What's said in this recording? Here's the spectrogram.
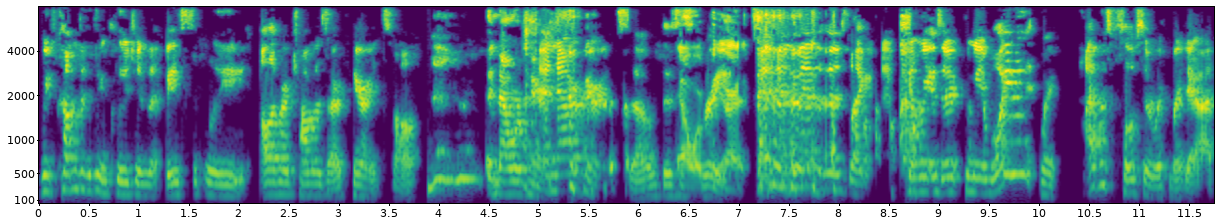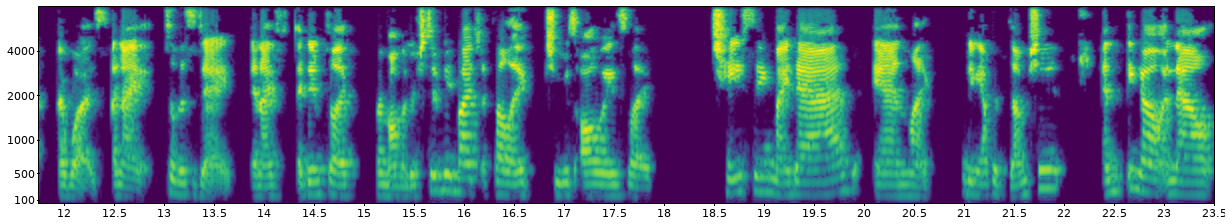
we've come to the conclusion that basically all of our traumas are our parents' fault. And now we're parents. And now we're parents. So this now is great. and then there's like, can we, is there, can we avoid it? Wait, I was closer with my dad. I was. And I, to this day, and I, I didn't feel like my mom understood me much. I felt like she was always like chasing my dad and like putting up with dumb shit. And, you know, and now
